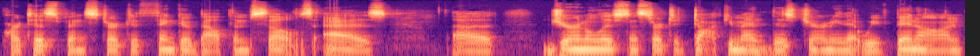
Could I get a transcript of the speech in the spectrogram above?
participants start to think about themselves as uh, journalists and start to document this journey that we've been on.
